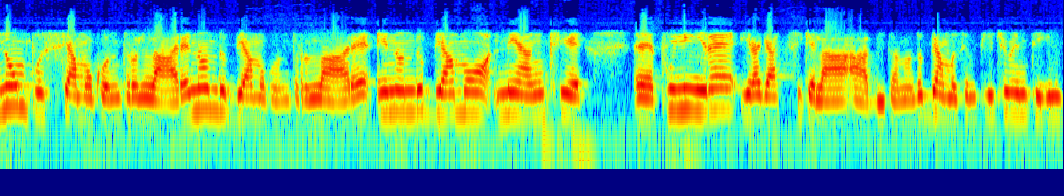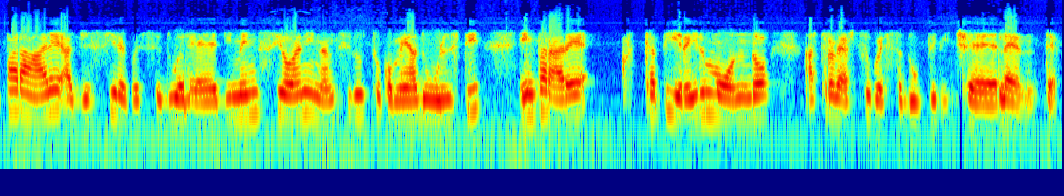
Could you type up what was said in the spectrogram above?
non possiamo controllare, non dobbiamo controllare e non dobbiamo neanche eh, punire i ragazzi che la abitano, dobbiamo semplicemente imparare a gestire queste due dimensioni, innanzitutto come adulti, imparare capire il mondo attraverso questa duplice lente.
